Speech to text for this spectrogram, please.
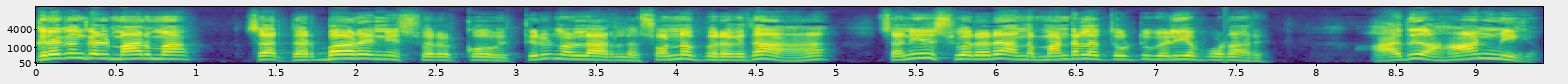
கிரகங்கள் மாறுமா? சார் தர்பாரண்யேஸ்வரர் கோவில் திருநள்ளாறில் சொன்ன பிறகு தான் சனீஸ்வரர் அந்த மண்டலத்தை விட்டு வெளியே போனார். அது ஆன்மீகம்.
